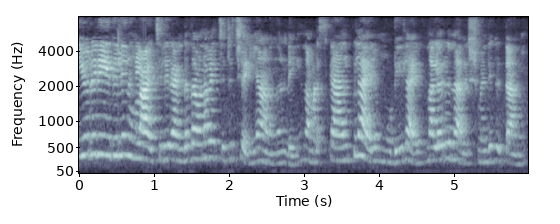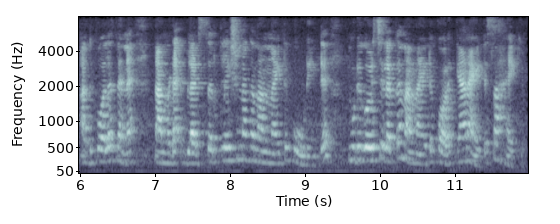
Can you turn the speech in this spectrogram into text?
ഈ ഒരു രീതിയിൽ നിങ്ങൾ ആഴ്ചയിൽ രണ്ട് തവണ വെച്ചിട്ട് ചെയ്യുകയാണെന്നുണ്ടെങ്കിൽ നമ്മുടെ സ്കാൽപ്പിലായാലും മുടിയിലായാലും നല്ലൊരു നറിഷ്മെന്റ് കിട്ടാനും അതുപോലെ തന്നെ നമ്മുടെ ബ്ലഡ് സർക്കുലേഷൻ ഒക്കെ നന്നായിട്ട് കൂടിയിട്ട് മുടി കൊഴിച്ചിലൊക്കെ നന്നായിട്ട് കുറയ്ക്കാനായിട്ട് സഹായിക്കും.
